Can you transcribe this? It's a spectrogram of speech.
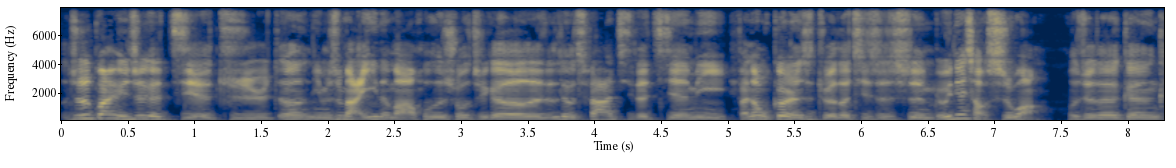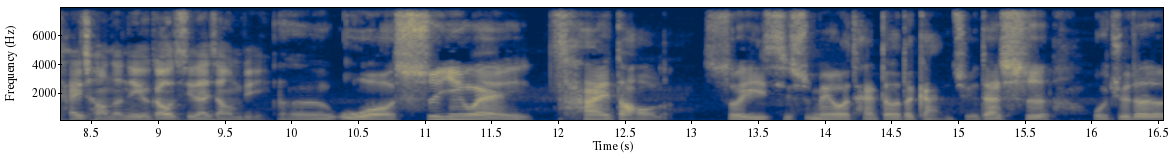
就是关于这个结局，呃，你们是满意的吗？或者说这个六七八集的揭秘，反正我个人是觉得其实是有一点小失望。我觉得跟开场的那个高期待相比，呃，我是因为猜到了，所以其实没有太多的感觉。但是我觉得，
